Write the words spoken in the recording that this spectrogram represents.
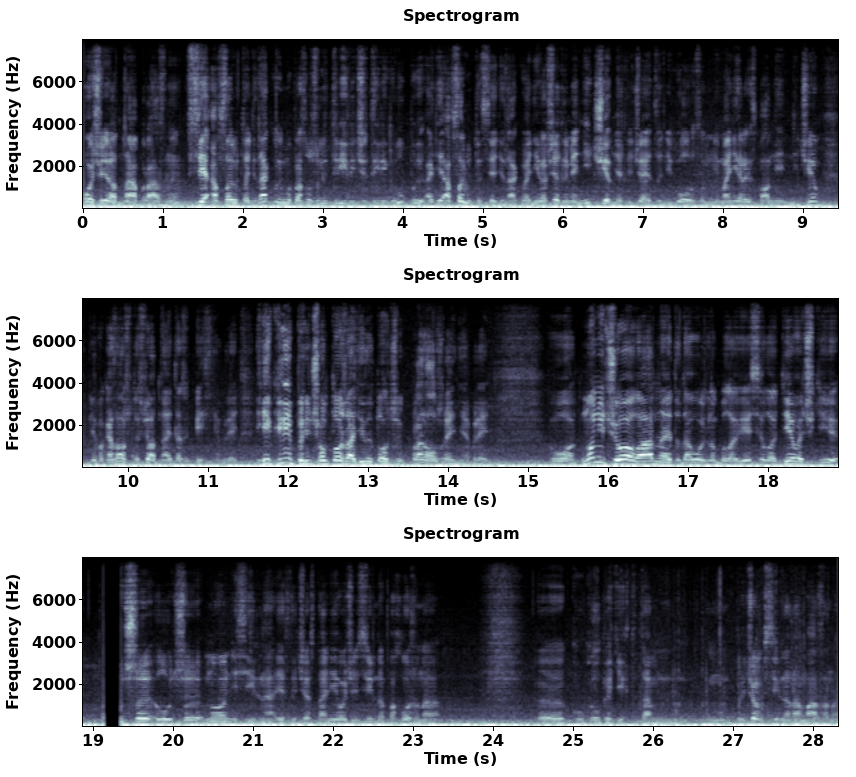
очень однообразны. Все абсолютно одинаковые. Мы прослушали три или четыре группы. Они абсолютно все одинаковые. Они вообще для меня ничем не отличаются ни голосом, ни манерой исполнения, ничем. Мне показалось, что все одна и та же песня, блядь. И клип, причем тоже один и тот же продолжение, блядь. Вот. Но ничего, ладно, это довольно было весело. Девочки лучше, лучше, но не сильно, если честно. Они очень сильно похожи на э, кукол каких-то там, причем сильно намазанных.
